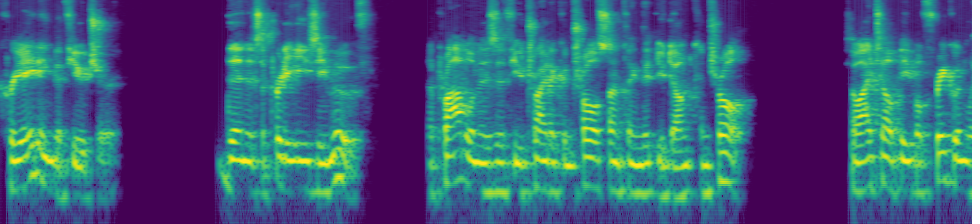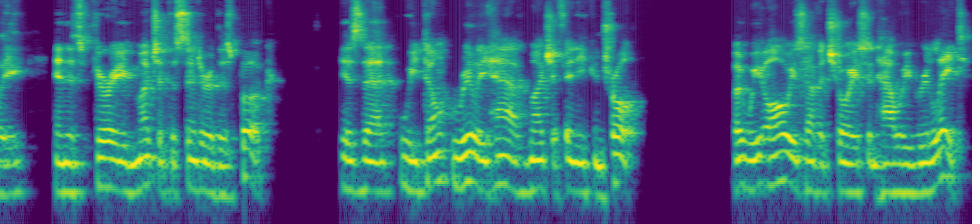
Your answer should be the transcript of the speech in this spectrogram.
creating the future, then it's a pretty easy move. The problem is if you try to control something that you don't control. So I tell people frequently, and it's very much at the center of this book, is that we don't really have much, if any, control but we always have a choice in how we relate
